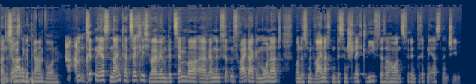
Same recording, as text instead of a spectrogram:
wann ist Gerade das? geplant worden. Am 3.1. nein, tatsächlich, weil wir im Dezember, äh, wir haben den vierten Freitag im Monat und es mit Weihnachten ein bisschen schlecht lief, deshalb haben wir uns für den 3.1. entschieden.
